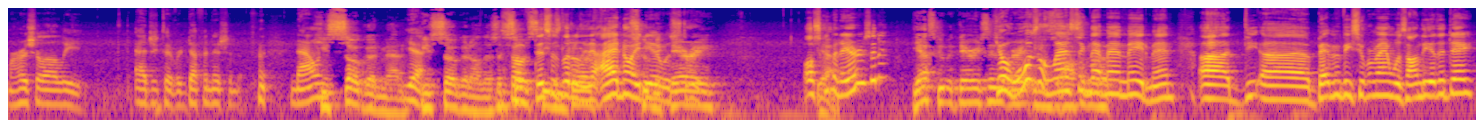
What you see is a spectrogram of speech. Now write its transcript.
Mahershala Ali, adjective or definition. now He's so good, man. Yeah. He's so good on this. So is this is literally- Dorff, I had no Scoot idea it was three. oh, Scoot yeah. McNairy's in it. Yeah, Scoot McNairy's in Yo, it. Yo, what was the last awesome thing that man made, man? Uh, the, uh, Batman v Superman was on the other day,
